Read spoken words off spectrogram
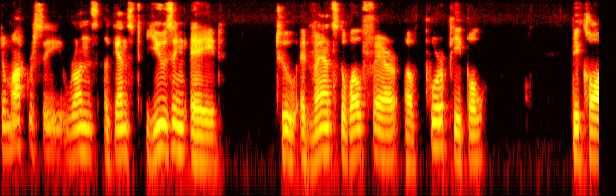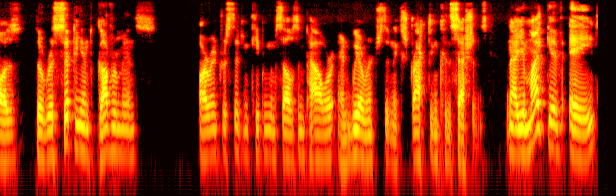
democracy runs against using aid to advance the welfare of poor people because the recipient governments are interested in keeping themselves in power and we are interested in extracting concessions. Now, you might give aid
